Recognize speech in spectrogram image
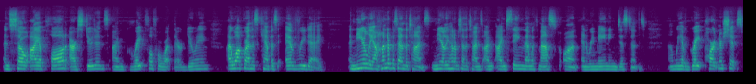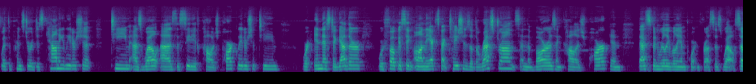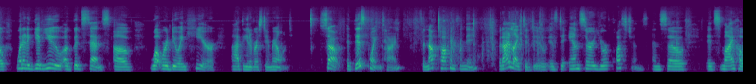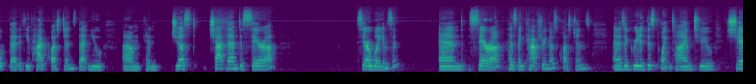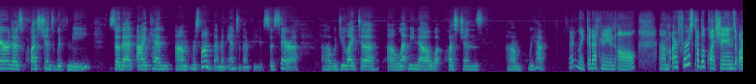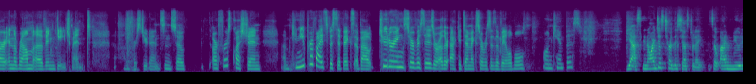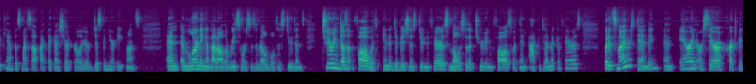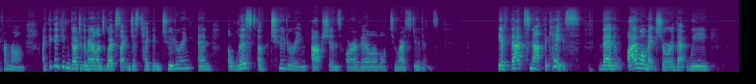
And so I applaud our students. I'm grateful for what they're doing. I walk around this campus every day, and nearly 100% of the times, nearly 100% of the times, I'm, I'm seeing them with masks on and remaining distant. Um, we have great partnerships with the Prince George's County leadership team as well as the City of College Park leadership team. We're in this together. We're focusing on the expectations of the restaurants and the bars in College Park and that's been really, really important for us as well. So, wanted to give you a good sense of what we're doing here at the University of Maryland. So, at this point in time, it's enough talking for me. What I'd like to do is to answer your questions. And so, it's my hope that if you've had questions, that you um, can just chat them to Sarah, Sarah Williamson, And Sarah has been capturing those questions and has agreed at this point in time to share those questions with me so that I can um, respond to them and answer them for you. So, Sarah, uh, would you like to uh, let me know what questions um, we have? Certainly. Good afternoon, all. Um, our first couple of questions are in the realm of engagement um, for students. And so our first question, um, can you provide specifics about tutoring services or other academic services available on campus? Yes, you know, I just heard this yesterday. So I'm new to campus myself. I think I shared earlier. I've just been here eight months and am learning about all the resources available to students. Tutoring doesn't fall within the Division of Student Affairs. Most of the tutoring falls within academic affairs. But it's my understanding, and Aaron or Sarah, correct me if I'm wrong, I think that you can go to the Maryland's website and just type in tutoring, and a list of tutoring options are available to our students. If that's not the case, then I will make sure that we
